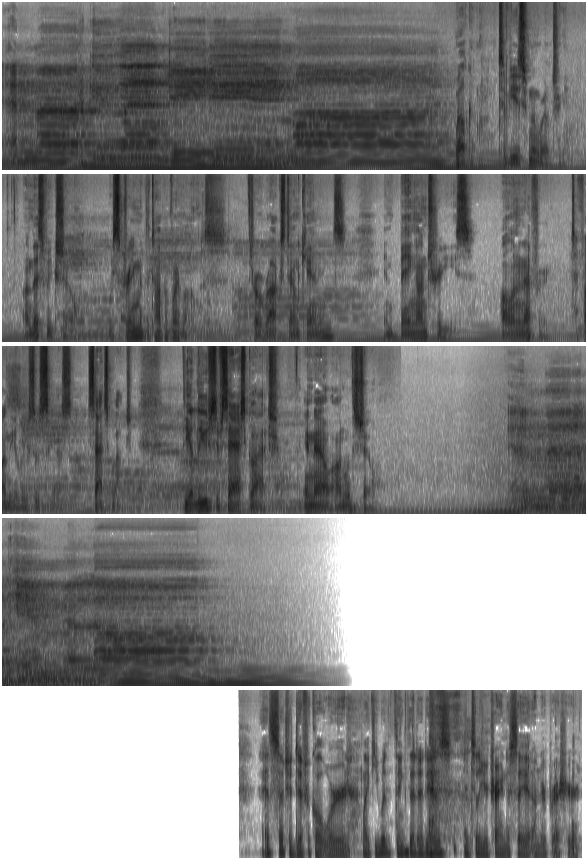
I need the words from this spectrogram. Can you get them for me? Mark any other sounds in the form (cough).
En. Welcome to Views from the World Tree. On this week's show, we scream at the top of our lungs, throw rocks down canyons, and bang on trees, all in an effort to find the elusive Sasquatch. The elusive Sasquatch. And now, on with the show. It's such a difficult word. Like you would think that it is (laughs) until you're trying to say it under pressure.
